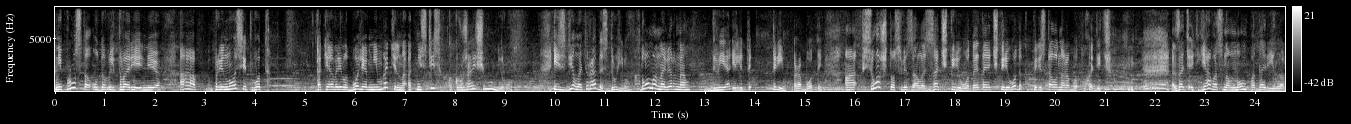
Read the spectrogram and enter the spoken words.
не просто удовлетворение, а приносит вот как я говорила, более внимательно отнестись к окружающему миру и сделать радость другим. Дома, наверное, две или три три работы. А все, что связалось за четыре года, это я четыре года перестала на работу ходить. Значит, я в основном подарила.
